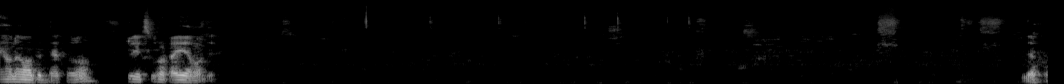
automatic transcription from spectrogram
এখন আমাদের দেখো টু এক্স পুরোটাই আমাদের। দেখো,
